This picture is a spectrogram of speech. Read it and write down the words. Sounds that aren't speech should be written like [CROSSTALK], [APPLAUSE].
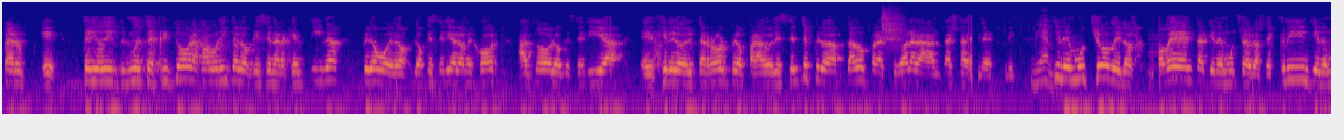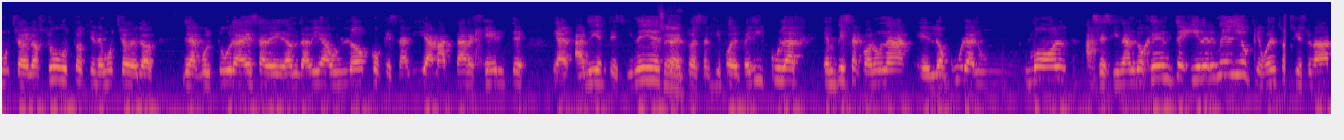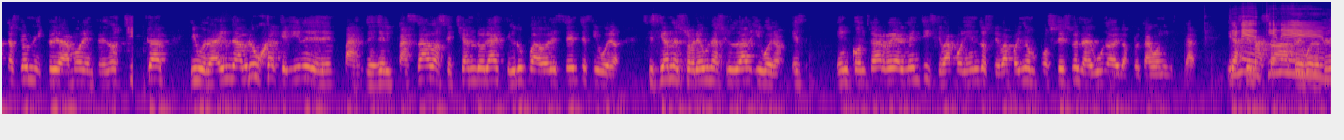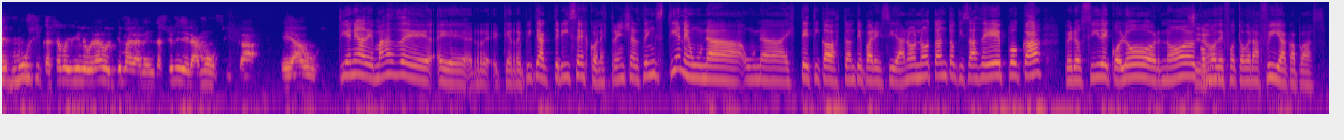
per- eh, periodista, nuestra escritora favorita, lo que es en Argentina, pero bueno, lo que sería lo mejor a todo lo que sería el género del terror, pero para adolescentes, pero adaptado para llevar a la pantalla de Netflix. Bien. Tiene mucho de los 90, tiene mucho de los screens, tiene mucho de los sustos, tiene mucho de los la cultura esa de donde había un loco que salía a matar gente y a, a diestra y siniestra, Sí. de todo ese tipo de películas. Empieza con una eh, locura en un mall, asesinando gente, y en el medio, que bueno, eso sí es una adaptación, una historia de amor entre dos chicas, y bueno, hay una bruja que viene desde el, pa- desde el pasado acechándola a este grupo de adolescentes, y bueno, se cierne sobre una ciudad, y bueno, es encontrar realmente y se va poniendo, se va poniendo un poseso en alguno de los protagonistas. Y Tiene- hace masacre, tiene- bueno, tenés música, está muy bien logrado el tema de la ambientación y de la música, eh, Agus. Tiene además de eh, re- que repite actrices con Stranger Things, tiene una, una estética bastante parecida, ¿no? No tanto quizás de época, pero sí de color, ¿no? Sí, Como ¿no? de fotografía, capaz.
